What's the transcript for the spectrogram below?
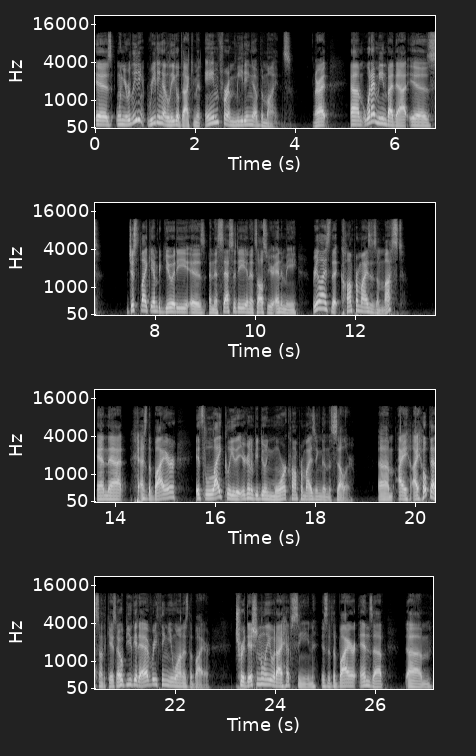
is when you're reading reading a legal document, aim for a meeting of the minds. All right. Um, what I mean by that is just like ambiguity is a necessity and it's also your enemy, realize that compromise is a must and that as the buyer, it's likely that you're going to be doing more compromising than the seller. Um, I, I hope that's not the case. I hope you get everything you want as the buyer. Traditionally, what I have seen is that the buyer ends up um,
